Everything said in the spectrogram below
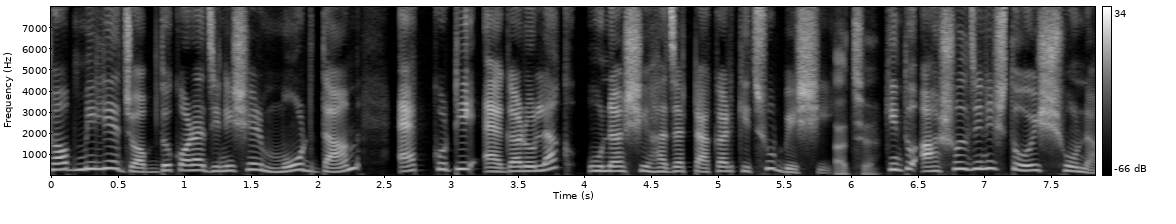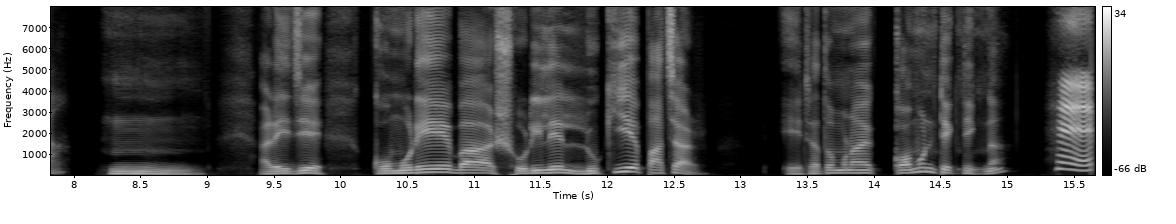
সব মিলিয়ে জব্দ করা জিনিসের মোট দাম এক কোটি এগারো লাখ উনাশি হাজার টাকার কিছু বেশি। আচ্ছা। কিন্তু আসল জিনিস তো ওই সোনা। হুম আর এই যে কোমরে বা শরীরে লুকিয়ে পাচার এটা তো মনে হয় কমন টেকনিক না? হ্যাঁ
